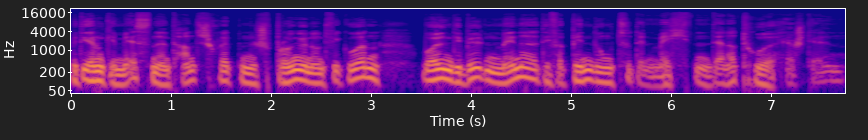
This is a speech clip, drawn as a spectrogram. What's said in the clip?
Mit ihren gemessenen Tanzschritten, Sprüngen und Figuren wollen die wilden Männer die Verbindung zu den Mächten der Natur herstellen.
